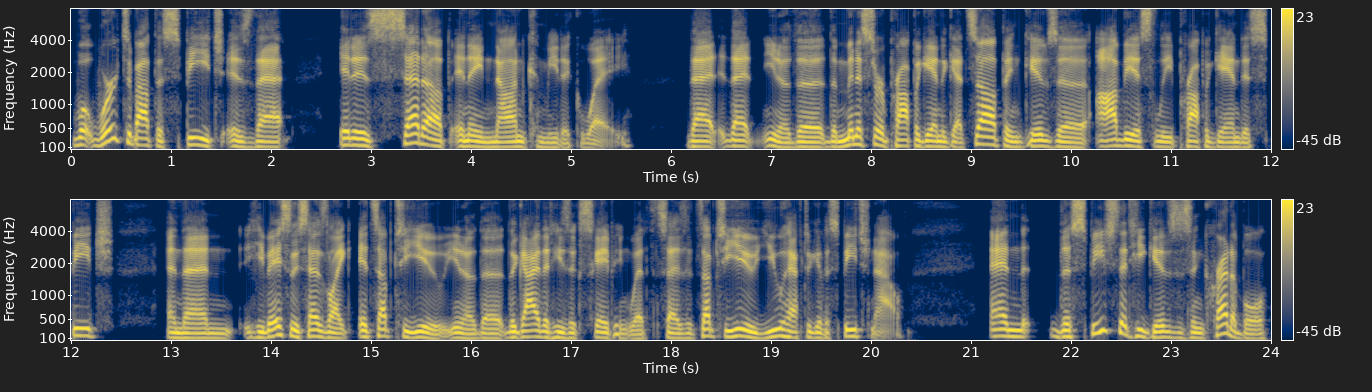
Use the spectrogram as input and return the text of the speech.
what worked about the speech is that it is set up in a non-comedic way. That that you know the the minister of propaganda gets up and gives a obviously propagandist speech. And then he basically says like it's up to you. You know the the guy that he's escaping with says it's up to you. You have to give a speech now. And the speech that he gives is incredible.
